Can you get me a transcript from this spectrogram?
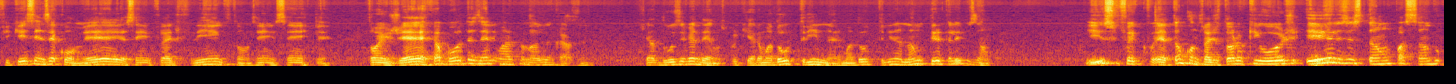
Fiquei sem Zé Coméia, sem Fred Flintstone, sem, sem Tom e Jerry, acabou o desenho animado para nós em casa. Né? Tinha duas e vendemos, porque era uma doutrina, era uma doutrina não ter televisão. Isso foi, é tão contraditório que hoje eles estão passando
